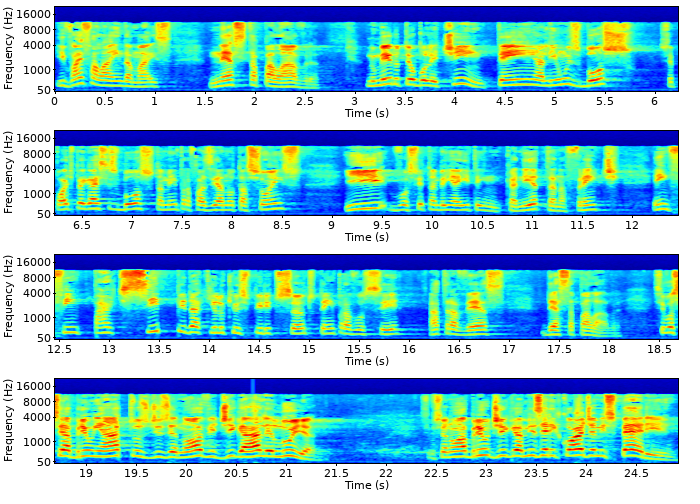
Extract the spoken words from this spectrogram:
e vai falar ainda mais nesta palavra. No meio do teu boletim tem ali um esboço. Você pode pegar esse esboço também para fazer anotações e você também aí tem caneta na frente. Enfim, participe daquilo que o Espírito Santo tem para você através dessa palavra. Se você abriu em Atos 19, diga aleluia. Se você não abriu, diga misericórdia me espere.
